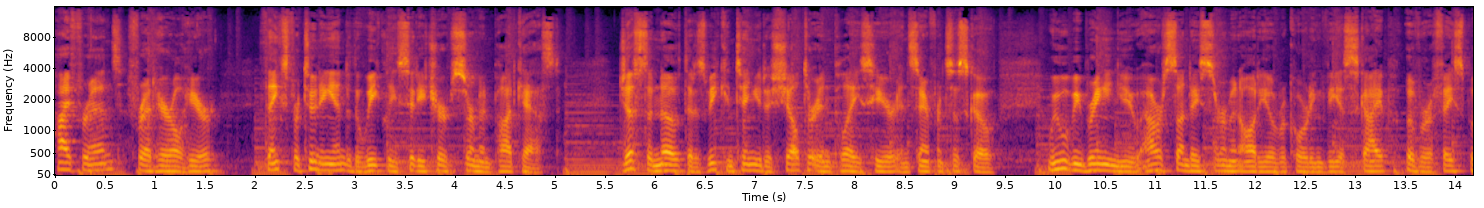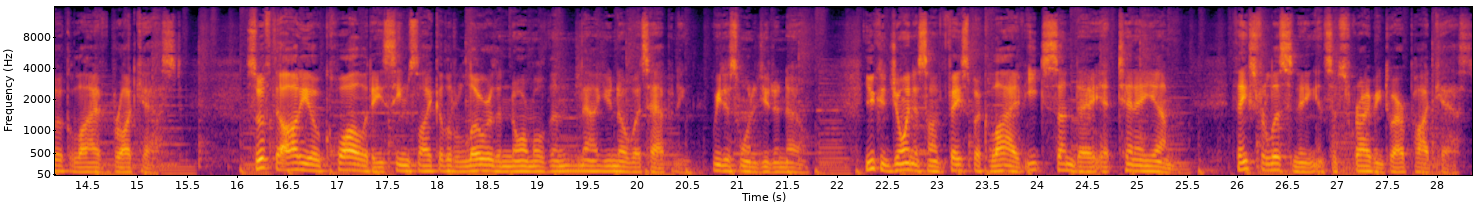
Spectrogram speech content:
Hi, friends. Fred Harrell here. Thanks for tuning in to the weekly City Church Sermon Podcast. Just a note that as we continue to shelter in place here in San Francisco, we will be bringing you our Sunday sermon audio recording via Skype over a Facebook Live broadcast. So if the audio quality seems like a little lower than normal, then now you know what's happening. We just wanted you to know. You can join us on Facebook Live each Sunday at 10 a.m. Thanks for listening and subscribing to our podcast.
